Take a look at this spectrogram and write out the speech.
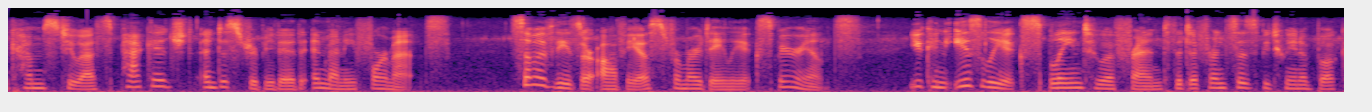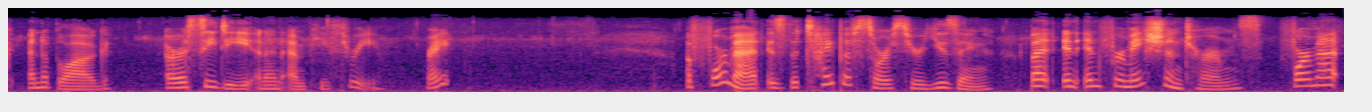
comes to us packaged and distributed in many formats. Some of these are obvious from our daily experience. You can easily explain to a friend the differences between a book and a blog, or a CD and an MP3, right? A format is the type of source you're using, but in information terms, format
